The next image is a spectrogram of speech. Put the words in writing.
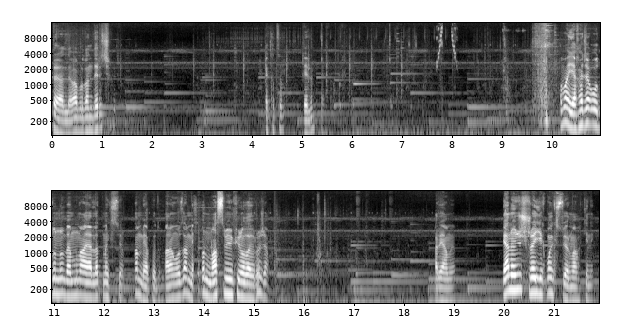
Herhalde buradan deri çıkıyor. Yakıtın diyelim. Ama yakacak odunu ben bunu ayarlatmak istiyorum. Tam mı yapıyordum? Marangozdan mı? yap- Bu nasıl mümkün olabilir hocam? Kar yağmıyor. Bir an önce şurayı yıkmak istiyorum yine.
